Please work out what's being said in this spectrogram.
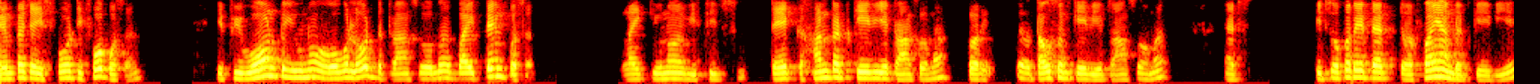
temperature is 44 percent if you want to you know overload the transformer by 10 percent like you know if it's take 100 kva transformer sorry 1000 kva transformer it's it's operate at uh, 500 kva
